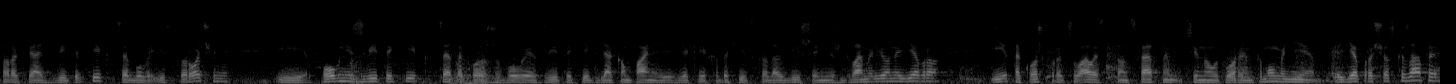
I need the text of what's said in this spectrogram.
45 звітів КІК. Це були і скорочені, і повні звіти КІК. Це також були звіти КІК для компаній, в яких дохід складав більше ніж 2 мільйони євро. І також працювали з трансфертним ціноутворенням. Тому мені є про що сказати.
